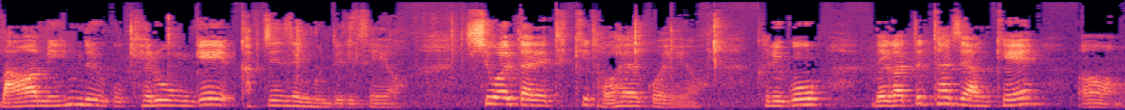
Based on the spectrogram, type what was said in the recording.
마음이 힘들고 괴로운 게 갑진생 분들이세요. 10월 달에 특히 더 할 거예요. 그리고 내가 뜻하지 않게 어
